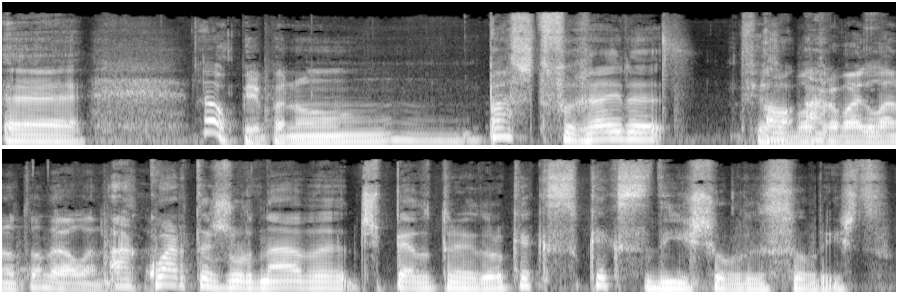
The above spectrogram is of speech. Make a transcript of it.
Uh, Ah, o Pepa não Passos de Ferreira. fez um ao- bom à- trabalho lá no Tondela. não À sei. quarta jornada despede o treinador. O que é que se, o que é que se diz sobre, sobre isto?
